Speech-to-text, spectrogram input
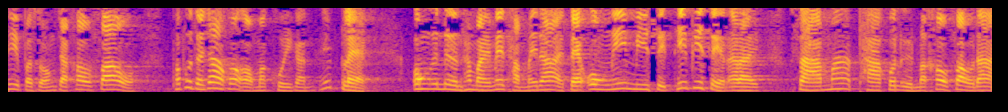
ที่ประสงค์จะเข้าเฝ้า พระพุทธเจ้าก็ออกมาคุยกันเฮ้แปลก องค์อื่นๆทำไมไม่ทำไม่ได้ แต่องค์นี้มีสิทธิพิเศษอะไร สามารถพาคนอื่นมาเข้าเฝ้าได้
